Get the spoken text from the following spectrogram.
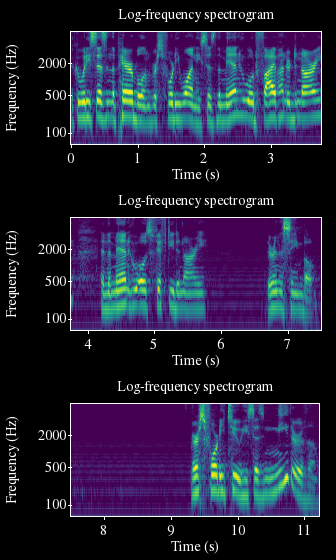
Look at what he says in the parable in verse 41. He says, The man who owed 500 denarii and the man who owes 50 denarii, they're in the same boat. Verse 42, he says, Neither of them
